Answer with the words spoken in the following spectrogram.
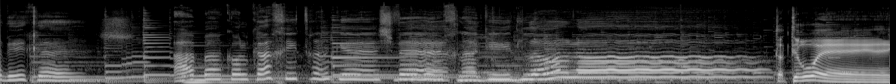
וביקש. אבא כל כך התרגש, ואיך נגיד לו לא? תראו, אה,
